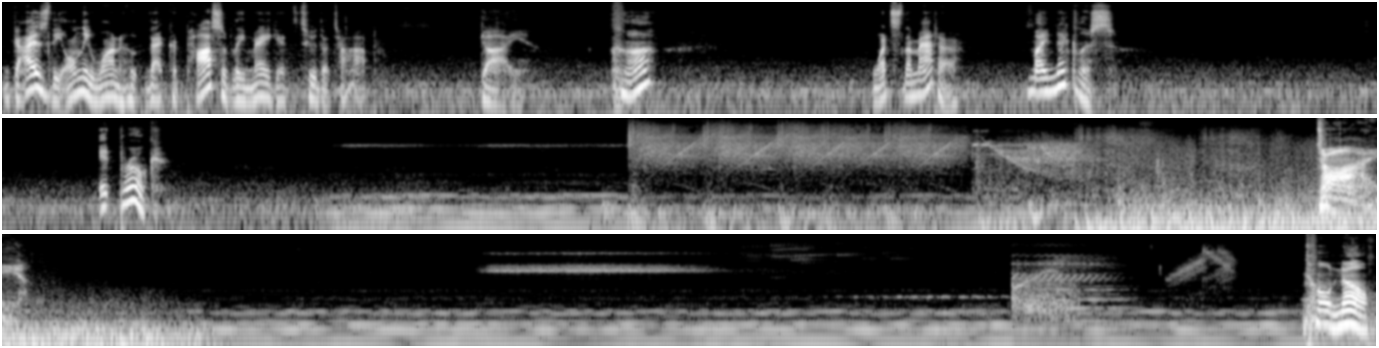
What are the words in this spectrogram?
Guy's the only one who that could possibly make it to the top. Guy. Huh? What's the matter? My necklace. It broke. Die! Oh no.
